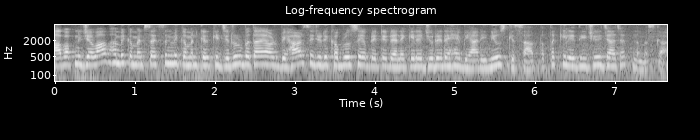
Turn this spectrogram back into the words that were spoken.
आप अपने जवाब हमें कमेंट सेक्शन में कमेंट करके ज़रूर बताएँ और बिहार से जुड़ी खबरों से अपडेटेड रहने के लिए जुड़े रहें बिहारी न्यूज़ के साथ। तब तक के लिए दीजिए इजाज़त। नमस्कार।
